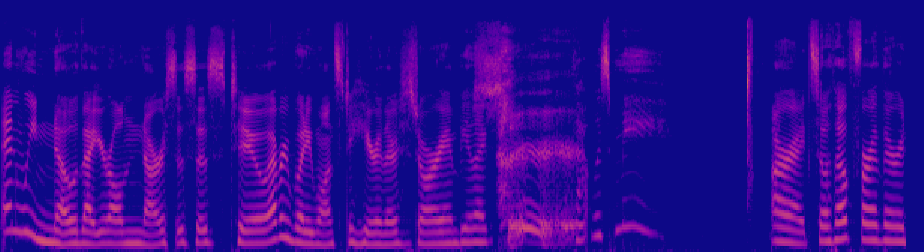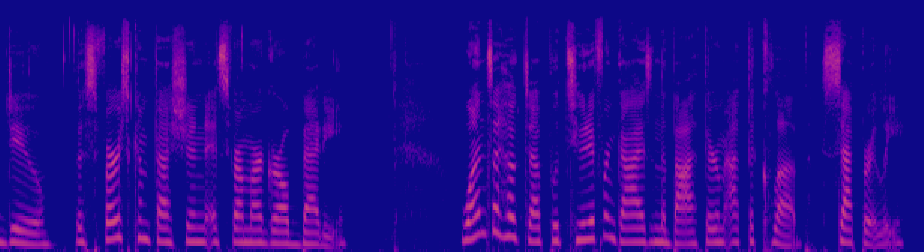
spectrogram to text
And we know that you're all narcissists too. Everybody wants to hear their story and be like, oh, Sure. that was me. All right, so without further ado, this first confession is from our girl Betty. Once I hooked up with two different guys in the bathroom at the club, separately.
